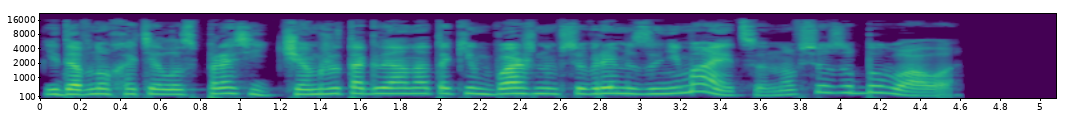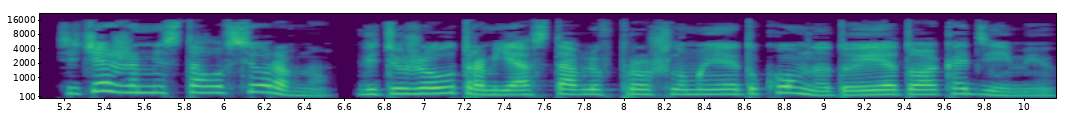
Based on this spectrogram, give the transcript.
И давно хотела спросить, чем же тогда она таким важным все время занимается, но все забывала. Сейчас же мне стало все равно, ведь уже утром я оставлю в прошлом и эту комнату, и эту академию.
